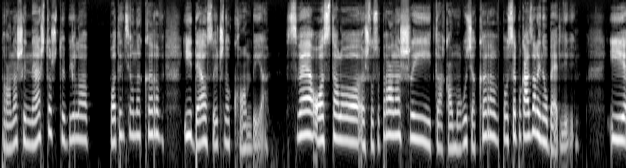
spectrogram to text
pronašli nešto što je bila potencijalna krv i deo sličnog kombija. Sve ostalo što su pronašli i ta kao moguća krv se pokazali neubedljivim. I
